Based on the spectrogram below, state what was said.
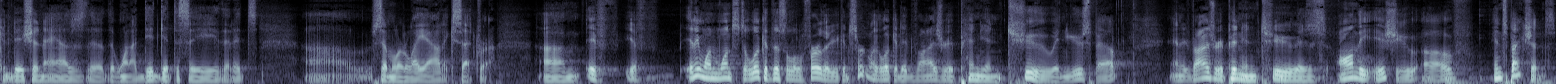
condition as the, the one I did get to see, that it's similar layout, etc. Um, if if anyone wants to look at this a little further, you can certainly look at Advisory Opinion 2 in USPAP. And Advisory Opinion 2 is on the issue of inspections.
